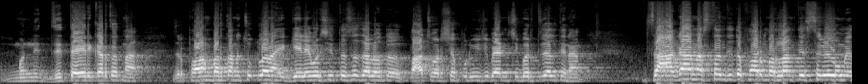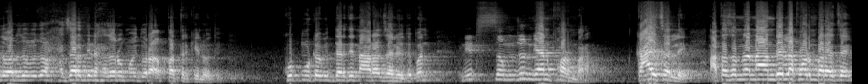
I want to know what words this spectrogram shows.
म्हणजे जे तयारी करतात ना जर फॉर्म भरताना चुकला नाही गेल्या वर्षी तसं झालं होतं. पाच वर्षापूर्वीची बँडची भरती झाली ना जागा नसताना तिथं फॉर्म भरला आणि ते सगळे उमेदवार जवळजवळ हजार दीड हजार उमेदवार अपात्र केले होते. खूप मोठे विद्यार्थी नाराज झाले होते. पण नीट समजून घ्या आणि फॉर्म भरा. काय चाललंय? आता समजा नांदेडला फॉर्म भरायचा आहे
